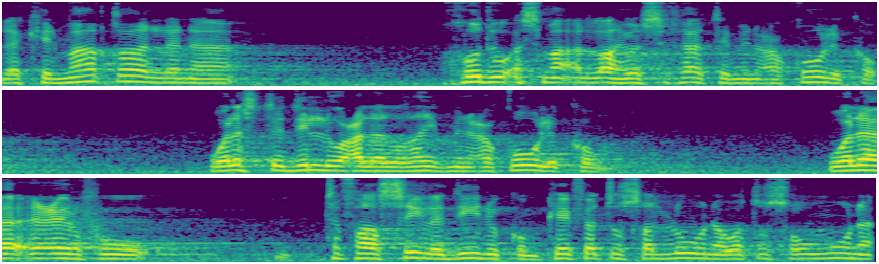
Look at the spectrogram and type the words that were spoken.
لكن ما قال لنا خذوا أسماء الله وصفاته من عقولكم ولا استدلوا على الغيب من عقولكم ولا اعرفوا تفاصيل دينكم كيف تصلون وتصومون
